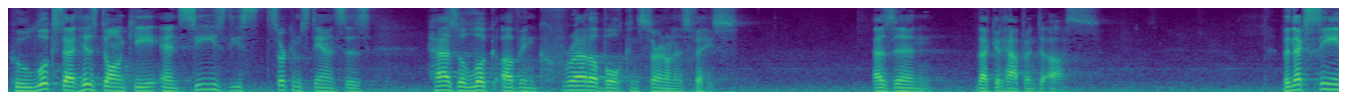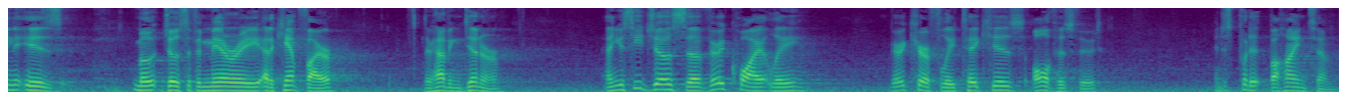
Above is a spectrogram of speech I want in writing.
who looks at his donkey and sees these circumstances has a look of incredible concern on his face, as in, that could happen to us. The next scene is Joseph and Mary at a campfire. They're having dinner. And you see Joseph very quietly, very carefully take his, all of his food and just put it behind him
